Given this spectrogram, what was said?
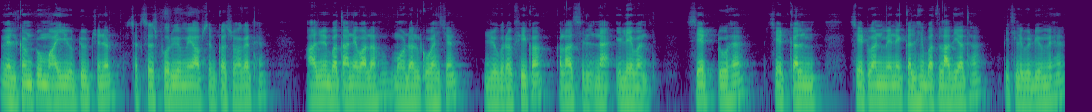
Welcome to my YouTube channel success for you में आप सबका स्वागत है। आज मैं बताने वाला हूँ मॉडल क्वेश्चन ज्योग्राफी का क्लास इलेवंथ। सेट टू है, सेट कल, सेट वन मैंने कल ही बतला दिया था, पिछले वीडियो में है।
